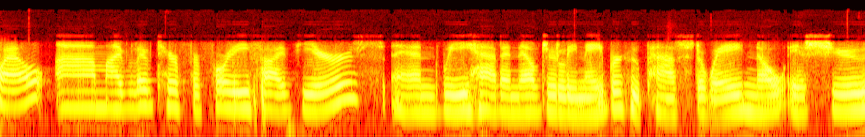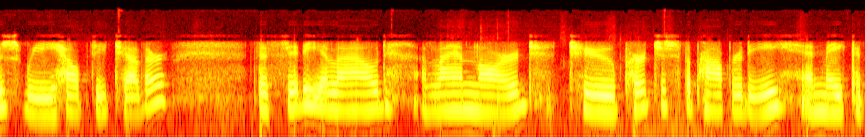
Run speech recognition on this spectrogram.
Well, um, I've lived here for 45 years, and we had an elderly neighbor who passed away. No issues. We helped each other. The city allowed a landlord to purchase the property and make a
